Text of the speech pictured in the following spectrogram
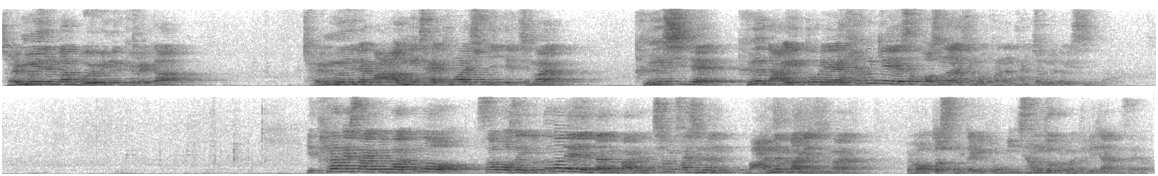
젊은이들만 모여 있는 교회가 젊은이들의 마음이 잘 통할 수는 있겠지만 그 시대, 그 나이 또래의 한계에서 벗어나지 못하는 단점들도 있습니다. 이 타락의 사이클과 끊어 싸워서 이거 끊어내야 된다는 말은 참 사실은 맞는 말이지만 여러분 어떻습니까? 이거 너무 이상적으로만 들리지 않으세요?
